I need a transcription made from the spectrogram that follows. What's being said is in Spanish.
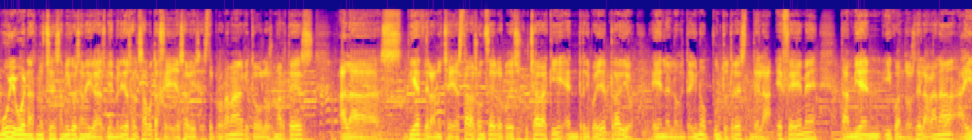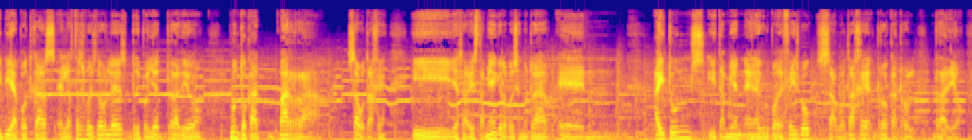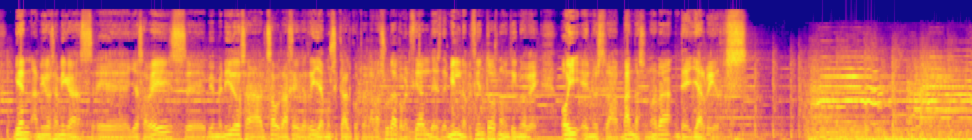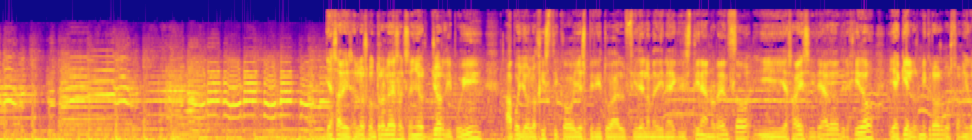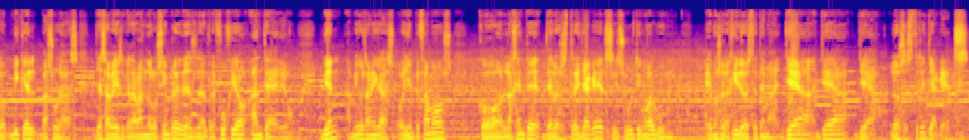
Muy buenas noches amigos y amigas, bienvenidos al Sabotaje, ya sabéis, este programa que todos los martes a las 10 de la noche y hasta las 11 lo podéis escuchar aquí en Ripollet Radio, en el 91.3 de la FM, también y cuando os dé la gana, ahí vía podcast en las tres dobles ripolletradio.cat barra sabotaje. Y ya sabéis también que lo podéis encontrar en iTunes y también en el grupo de Facebook Sabotaje Rock and Roll Radio. Bien, amigos y amigas, eh, ya sabéis, eh, bienvenidos al Sabotaje Guerrilla Musical contra la Basura Comercial desde 1999. Hoy en nuestra banda sonora de Jarvis. Ya sabéis, en los controles el señor Jordi Puy, apoyo logístico y espiritual Fidela Medina y Cristina Lorenzo, y ya sabéis, ideado, dirigido, y aquí en los micros vuestro amigo Miquel Basuras. Ya sabéis, grabándolo siempre desde el refugio antiaéreo. Bien, amigos y amigas, hoy empezamos con la gente de los Stray Jackets y su último álbum. Hemos elegido este tema, Yeah, Yeah, Yeah, los Stray Jackets.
